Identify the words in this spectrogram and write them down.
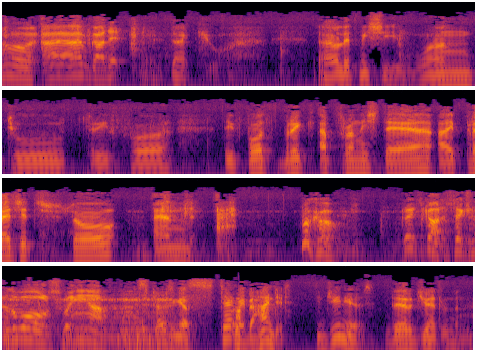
Oh, I, I've got it. Thank you. Now, let me see. One, two, three, four. The fourth brick up from the stair. I press it so, and. Ah, Look, Holmes. Great Scott, a section of the wall swinging up. It's closing a stairway behind it. Ingenious. there, gentlemen.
